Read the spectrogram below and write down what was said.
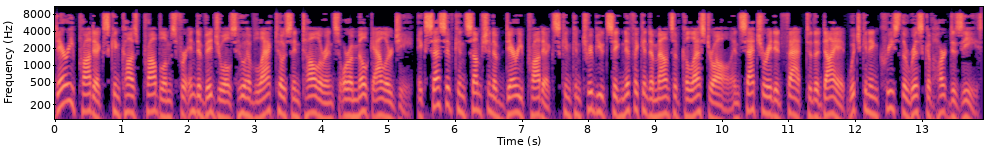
Dairy products can cause problems for individuals who have lactose intolerance or a milk allergy. Excessive consumption of dairy products can contribute significant amounts of cholesterol and saturated fat to the diet, which can increase the risk of heart disease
